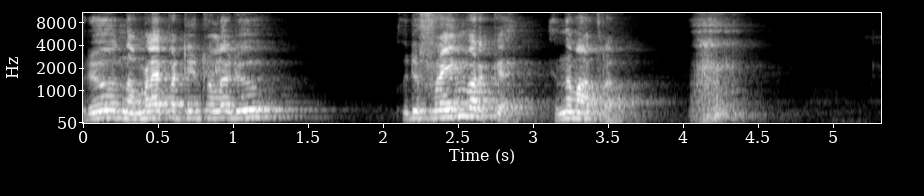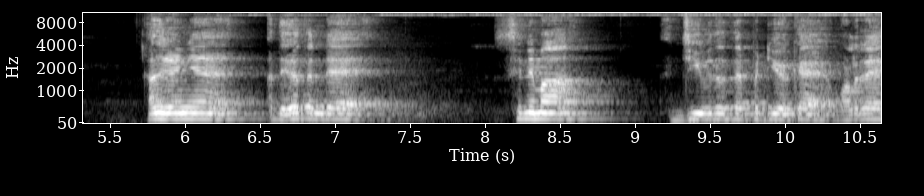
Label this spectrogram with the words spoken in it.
ഒരു നമ്മളെ പറ്റിയിട്ടുള്ളൊരു ഒരു ഫ്രെയിം വർക്ക് എന്ന് മാത്രം. അത് കഴിഞ്ഞ് അദ്ദേഹത്തിന്റെ സിനിമ ജീവിതത്തെ പറ്റിയൊക്കെ വളരെ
